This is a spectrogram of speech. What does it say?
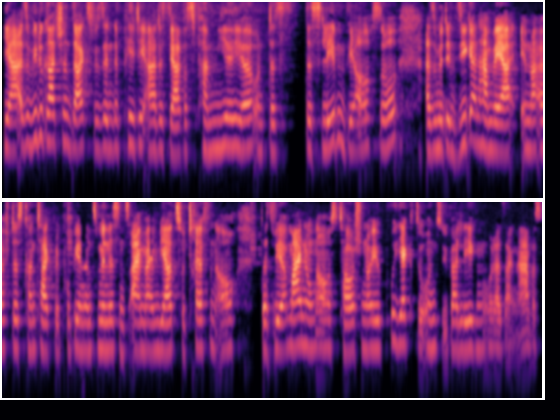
Ja, also wie du gerade schon sagst, wir sind eine PTA des Jahres Familie und das das leben wir auch so. Also mit den Siegern haben wir ja immer öfters Kontakt. Wir probieren uns mindestens einmal im Jahr zu treffen auch, dass wir Meinungen austauschen, neue Projekte uns überlegen oder sagen, ah, was,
